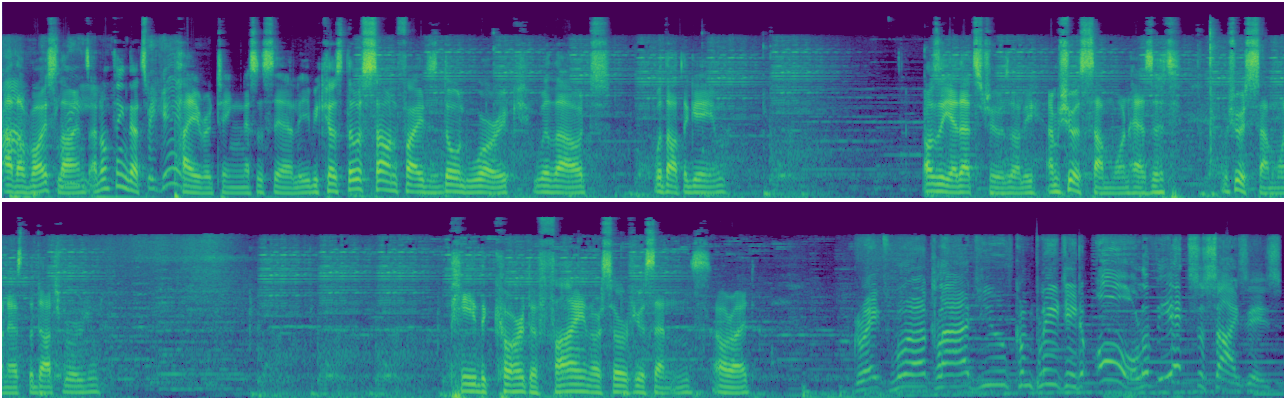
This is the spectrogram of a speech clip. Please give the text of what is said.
other voice lines. I don't think that's begin. pirating necessarily because those sound files don't work without without the game. Also, yeah, that's true, Zolly. I'm sure someone has it. I'm sure someone has the Dutch version. Pay the court a fine or serve your sentence. Alright. Great work, lad. You've completed all of the exercises.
